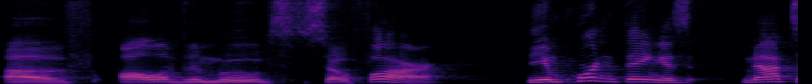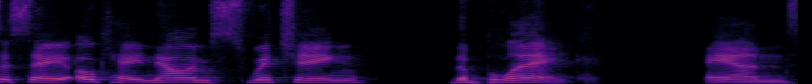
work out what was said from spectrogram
of all of the moves so far, the important thing is not to say, okay, now I'm switching the blank and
